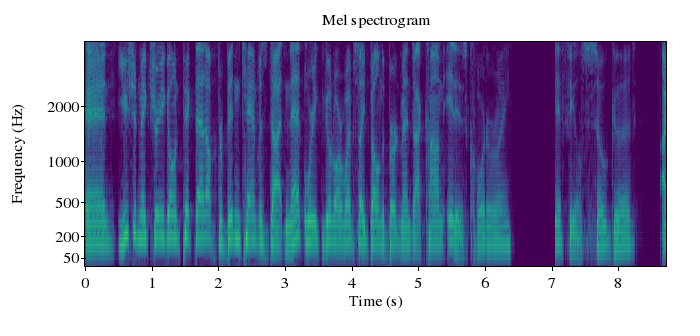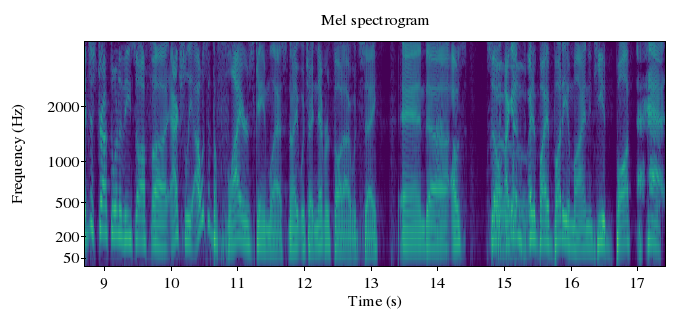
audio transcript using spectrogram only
And you should make sure you go and pick that up, forbiddencanvas.net, or you can go to our website, bellandthebirdmen.com. It is corduroy. It feels so good. I just dropped one of these off. Uh, actually, I was at the Flyers game last night, which I never thought I would say. And uh, I was so I got invited by a buddy of mine, and he had bought the hat.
